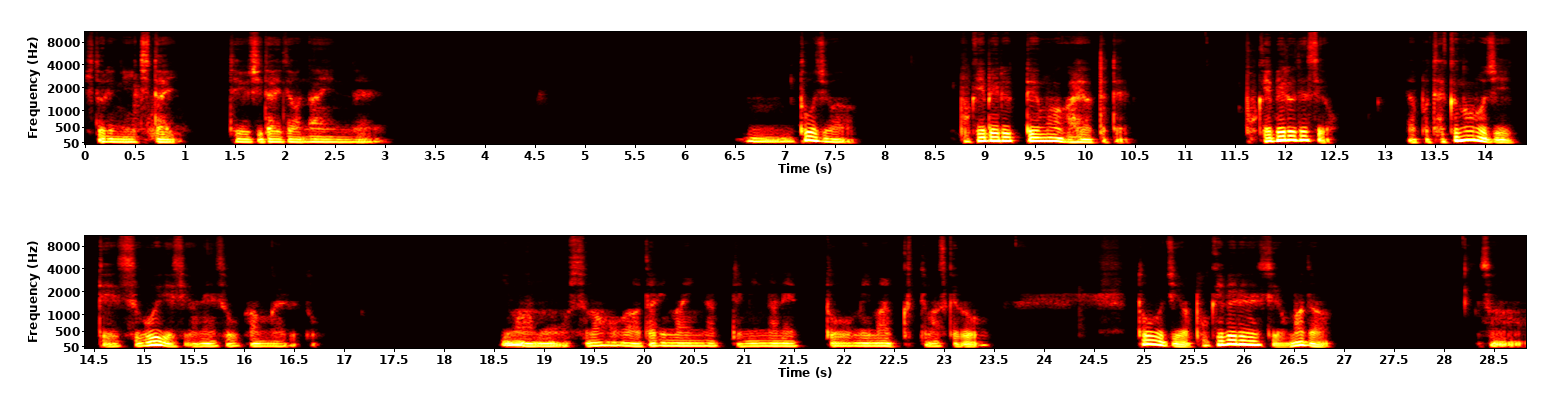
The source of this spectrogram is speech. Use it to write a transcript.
一人に一台っていう時代ではないんで、うん、当時はポケベルっていうものが流行ってて、ポケベルですよ。やっぱテクノロジーってすごいですよね、そう考えると。今はもうスマホが当たり前になってみんなネットを見まくってますけど、当時はポケベルですよ。まだ、その、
